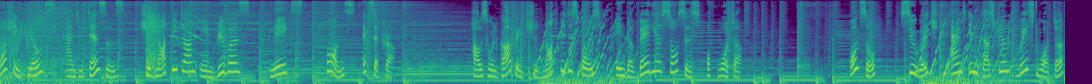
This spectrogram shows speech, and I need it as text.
washing clothes, and utensils should not be done in rivers, lakes, ponds, etc. Household garbage should not be disposed in the various sources of water. Also, sewage and industrial wastewater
